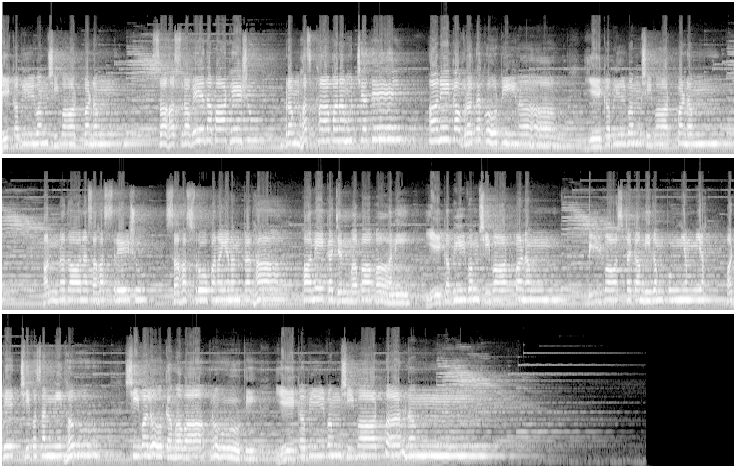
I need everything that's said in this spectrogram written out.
एकबिल्वं शिवार्पणम् सहस्रवेदपाठेषु ब्रह्मस्थापनमुच्यते अनेकव्रतकोटीनाम् एकबिल्वं शिवार्पणम् अन्नदानसहस्रेषु सहस्रोपनयनं तथा अनेकजन्मपापानि एकबिल्वं शिवार्पणम्। बिल्वाष्टकमिदं पुण्यं यः पठेच्छिवसन्निधौ शिवलोकमवाप्नोति एकबिल्वं शिवार्पणम्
